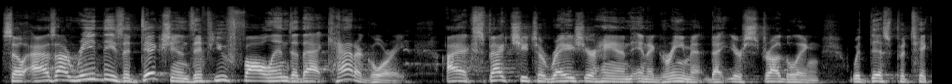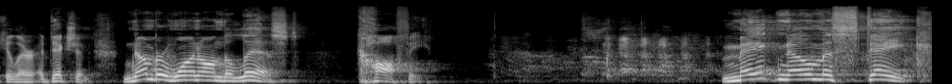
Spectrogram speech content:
So as I read these addictions, if you fall into that category, I expect you to raise your hand in agreement that you're struggling with this particular addiction. Number one on the list, coffee. Make no mistake,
